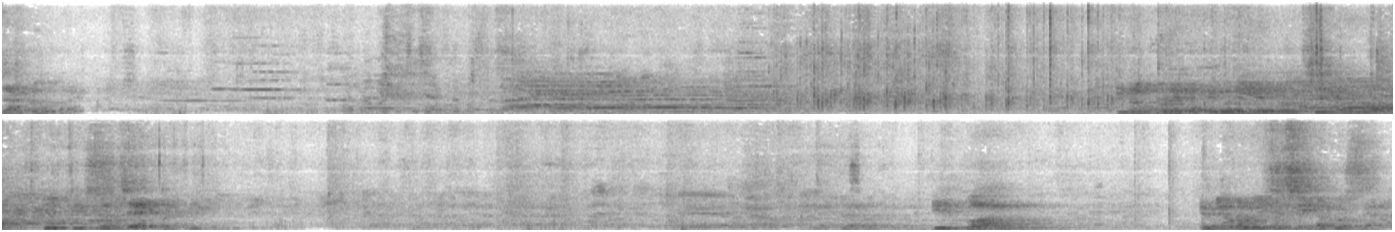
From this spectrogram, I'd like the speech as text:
In alcune categorie non c'erano tutti i soggetti, quindi il quale chiamiamo il vice sindaco Serra.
